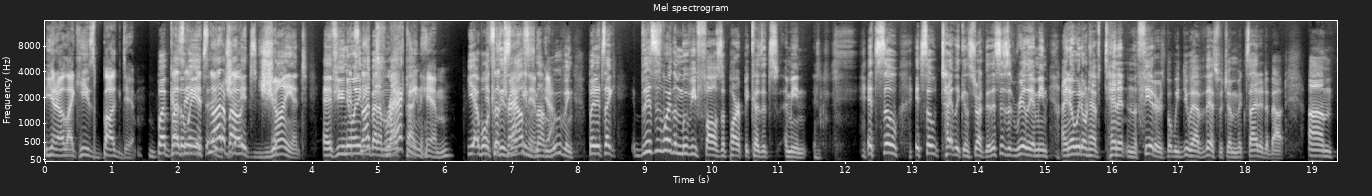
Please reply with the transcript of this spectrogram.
You know, like he's bugged him. But by the way, it- it's, it's not a about- it's giant. if you know anything about a mic pack, tracking him. Yeah, well, because his house tracking is him, not yeah. moving. But it's like this is where the movie falls apart because it's. I mean, it's so it's so tightly constructed. This is really. I mean, I know we don't have Tenet in the theaters, but we do have this, which I'm excited about. Um,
